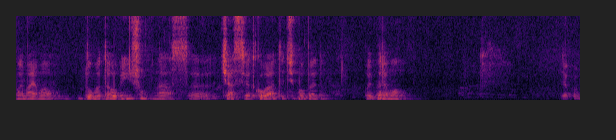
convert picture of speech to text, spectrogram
ми маємо думати об іншому. У нас час святкувати цю победу і перемогу. Дякую.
